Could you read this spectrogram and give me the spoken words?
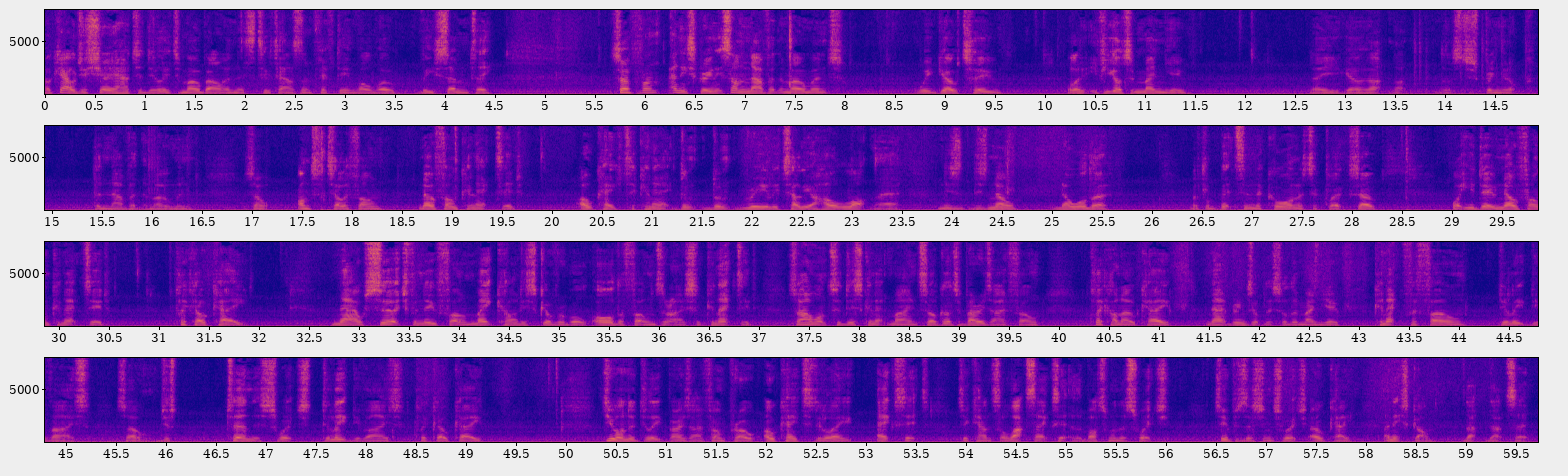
Okay, I'll just show you how to delete a mobile in this 2015 Volvo V70. So from any screen, it's on nav at the moment. We go to, well, if you go to menu, there you go, that, that that's just bringing up the nav at the moment. So onto telephone, no phone connected, okay to connect. Doesn't, doesn't really tell you a whole lot there. And there's, there's no, no other little bits in the corner to click. So what you do, no phone connected, click OK. Now search for new phone, make car discoverable, all the phones are actually connected. So I want to disconnect mine, so I'll go to Barrie's iPhone, click on OK. Now it brings up this other menu, connect for phone, delete device. So just turn this switch, delete device, click OK. Do you want to delete Barrie's iPhone Pro? OK to delete, exit to cancel. That's exit at the bottom of the switch, two position switch, OK, and it's gone that that's it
